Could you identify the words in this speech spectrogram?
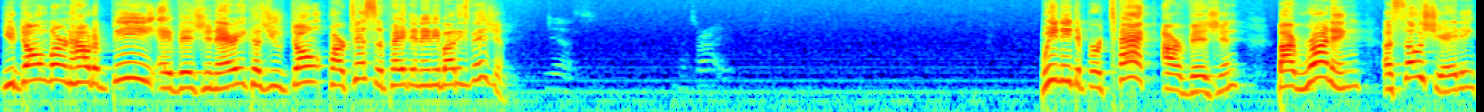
You don't learn how to be a visionary because you don't participate in anybody's vision. We need to protect our vision by running, associating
